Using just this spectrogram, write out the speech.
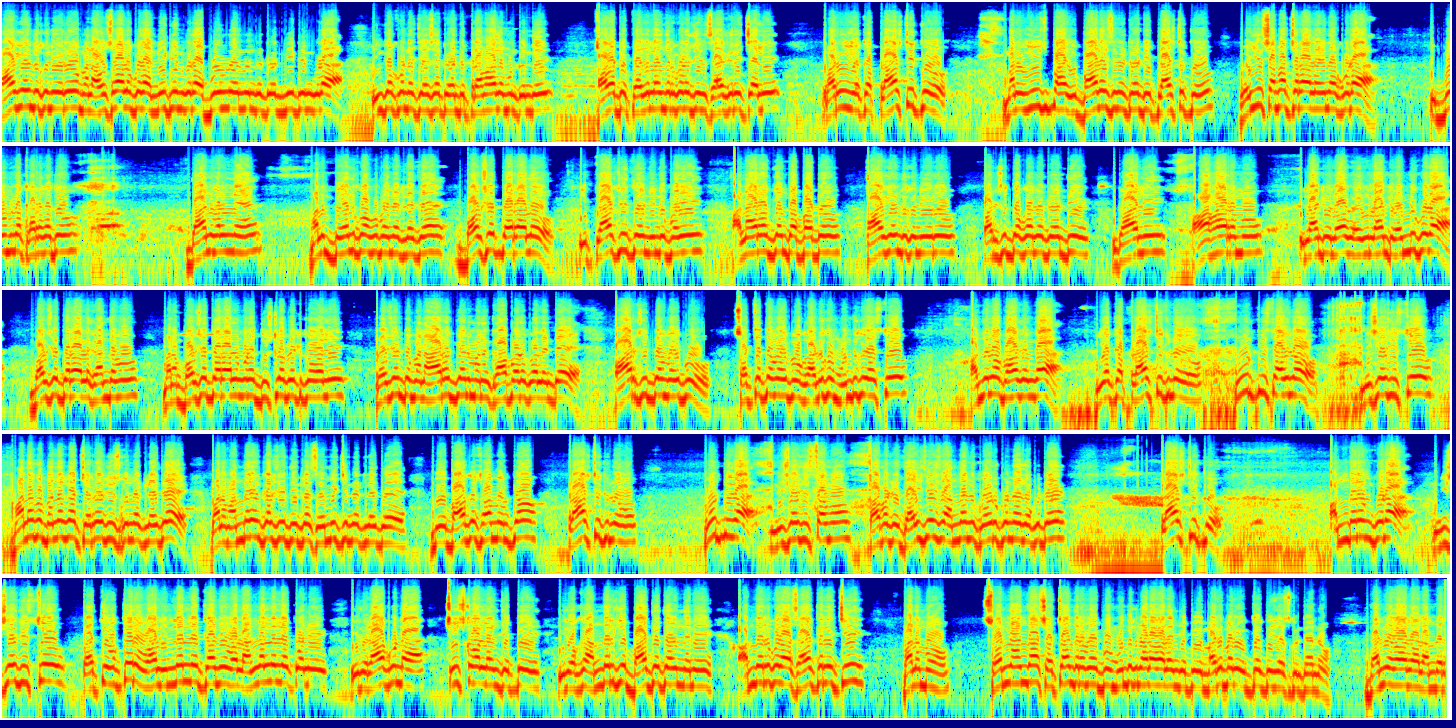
తాగేందుకు నీరు మన అవసరాలకు కూడా నీటిని కూడా భూమిలో ఉన్నటువంటి నీటిని కూడా ఇంకకుండా చేసేటువంటి ప్రమాదం ఉంటుంది. కాబట్టి ప్రజలందరూ కూడా దీన్ని సహకరించాలి. మరియు ఈ యొక్క ప్లాస్టిక్ మనం యూజ్ బాడేసినటువంటి పాడేసినటువంటి ప్లాస్టిక్ వెయ్యి సంవత్సరాలైనా కూడా ఈ భూమిలో కరగదు. దానివల్లనే మనం పేలుకోకపోయినట్లయితే భవిష్యత్ తరాలు ఈ ప్లాస్టిక్తో నిండిపోయి అనారోగ్యంతో పాటు తాగేందుకు నీరు పరిశుద్ధమైనటువంటి గాలి ఆహారము ఇలాంటివి లే- ఇలాంటివన్నీ కూడా భవిష్యత్ తరాలకు అందము. మనం భవిష్యత్ తరాలను కూడా దృష్టిలో పెట్టుకోవాలి. ప్రజెంట్ మన ఆరోగ్యాన్ని మనం కాపాడుకోవాలంటే పారిశుద్ధ్యం వైపు స్వచ్ఛత వైపు ఒక అడుగు ముందుకు వేస్తూ అందులో భాగంగా ఈ యొక్క ప్లాస్టిక్ను పూర్తి స్థాయిలో నిషేధిస్తూ మనకు మనగా చర్య తీసుకున్నట్లయితే మనం అందరం కలిసి దీంట్లో శ్రమించినట్లయితే మీ భాగస్వామ్యంతో ప్లాస్టిక్ను పూర్తిగా నిషేధిస్తాము. కాబట్టి దయచేసి అందరిని కోరుకునేది ఒకటే ప్లాస్టిక్ అందరం కూడా నిషేధిస్తూ ప్రతి ఒక్కరు వాళ్ళ ఇళ్ళల్లో కానీ వాళ్ళ అంగళ్ళలో కొని ఇది రాకుండా చూసుకోవాలని చెప్పి ఇది ఒక అందరికీ బాధ్యత ఉందని అందరూ కూడా సహకరించి మనము స్వర్ణాంధ్ర స్వచ్ఛాంధ్ర వైపు ముందుకు నడవాలని చెప్పి మరి మరి విజ్ఞప్తి చేసుకుంటాను. ధన్యవాదాలు అందరికీ.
